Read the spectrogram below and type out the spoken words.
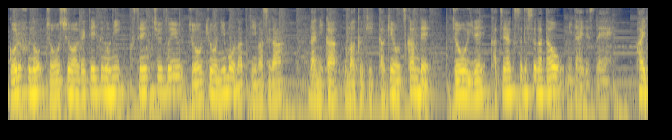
ゴルフの調子を上げていくのに苦戦中という状況にもなっていますが、何かうまくきっかけをつかんで、上位で活躍する姿を見たいですね。はい。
